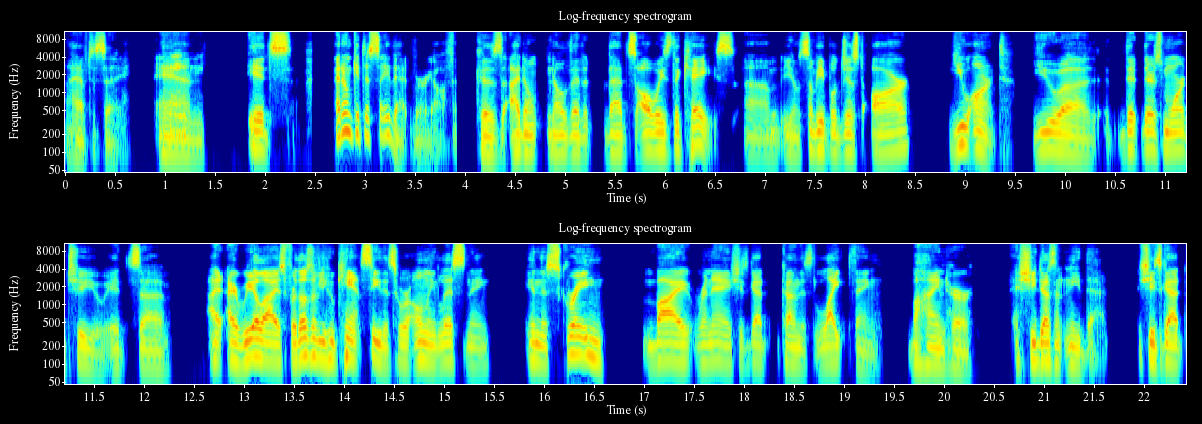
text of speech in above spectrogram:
I have to say. And it's, I don't get to say that very often because I don't know that that's always the case. Um, you know, some people just are, you aren't. You, uh, th- there's more to you. It's, uh, I, I realize for those of you who can't see this, who are only listening, in the screen by Renee, she's got kind of this light thing behind her. She doesn't need that. She's got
